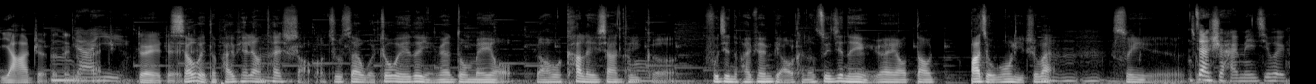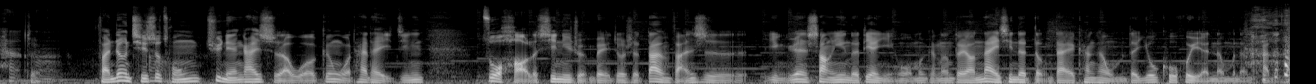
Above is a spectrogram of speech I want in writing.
压着的那嗯，种感觉。压抑。对对，小伟的排片量太少了，就在我周围的影院都没有。然后我看了一下这个附近的排片表，可能最近的影院要到八九公里之外，嗯嗯所以暂时还没机会看。对嗯反正其实从去年开始啊，我跟我太太已经做好了心理准备，就是但凡是影院上映的电影，我们可能都要耐心的等待，看看我们的优酷会员能不能看得到。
